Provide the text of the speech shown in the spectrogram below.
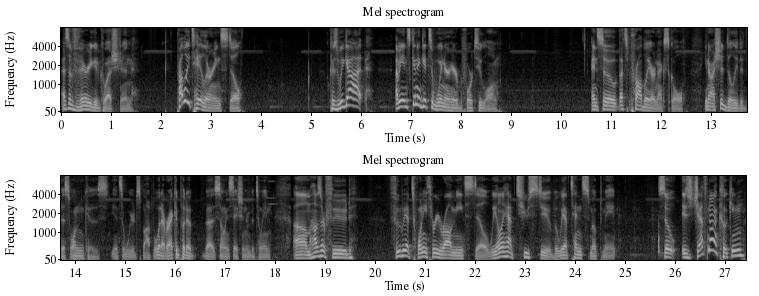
That's a very good question. Probably tailoring still. Because we got... I mean, it's going to get to winter here before too long. And so that's probably our next goal. You know, I should have deleted this one because it's a weird spot. But whatever, I could put a, a sewing station in between. Um, how's our food? Food, we have 23 raw meat still. We only have two stew, but we have 10 smoked meat. So is Jeff not cooking?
